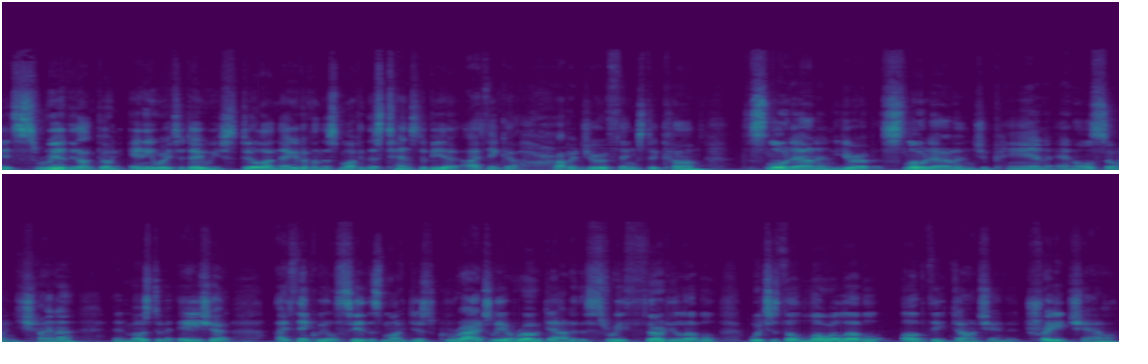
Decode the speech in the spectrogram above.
It's really not going anywhere today. We still are negative on this market. This tends to be, a, I think, a harbinger of things to come. The slowdown in Europe, slowdown in Japan, and also in China and most of Asia. I think we'll see this market just gradually erode down to the 330 level, which is the lower level of the Donchian trade channel.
